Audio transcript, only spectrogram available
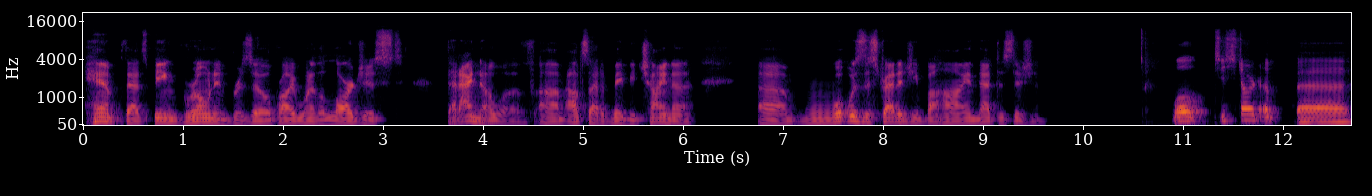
hemp that's being grown in Brazil, probably one of the largest that I know of um, outside of maybe China. Um, what was the strategy behind that decision? Well, to start up, uh,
